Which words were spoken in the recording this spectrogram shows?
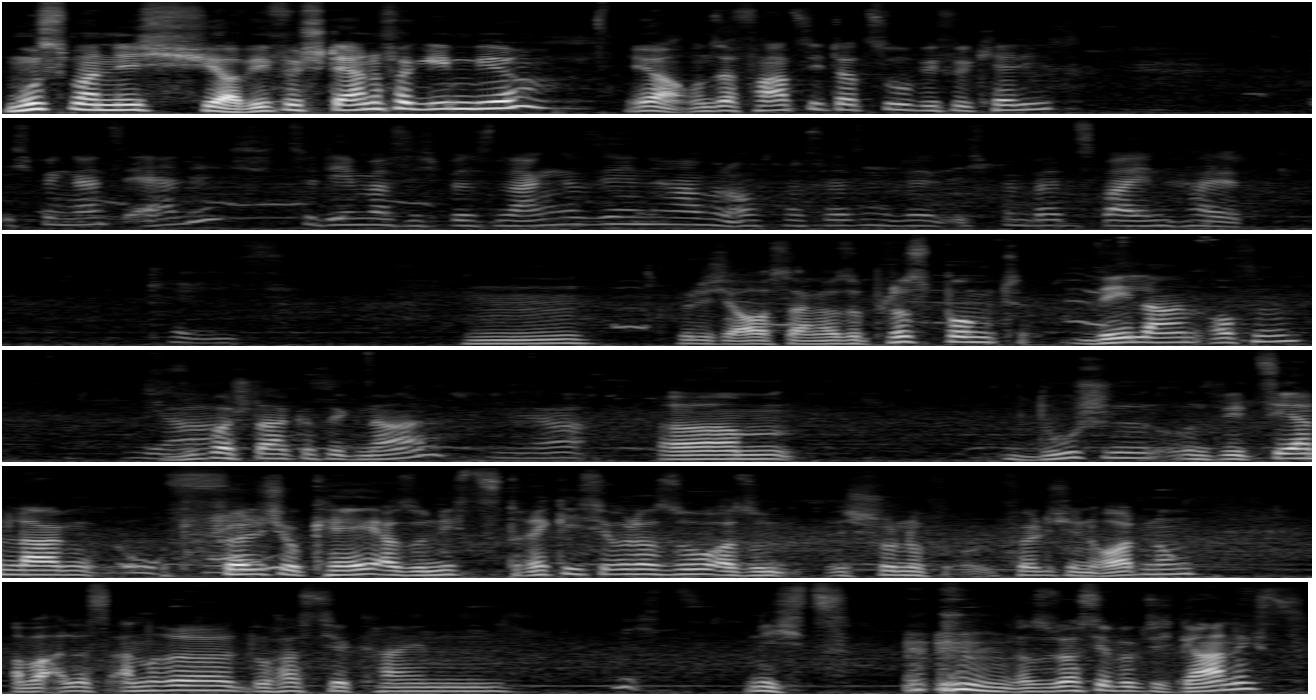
muss man nicht. Ja, wie viele Sterne vergeben wir? Ja, unser Fazit dazu, wie viele Caddies? Ich bin ganz ehrlich, zu dem, was ich bislang gesehen habe und auch was essen will, ich bin bei zweieinhalb Caddies. Hm, würde ich auch sagen. Also Pluspunkt WLAN offen, Ja. super starkes Signal. Ja. Ähm, Duschen und WC-Anlagen völlig okay, also nichts dreckig oder so, also ist schon völlig in Ordnung. Aber alles andere, du hast hier kein Nichts. nichts. Also du hast hier wirklich gar nichts.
